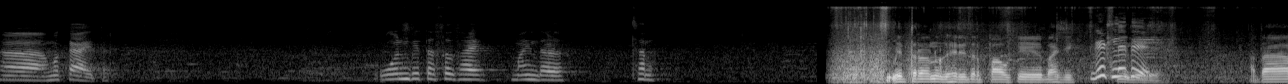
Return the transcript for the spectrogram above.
हा मग काय तर. ऊन बी तसंच आहे मैंदळ. चला. मित्रांनो घरी तर पाव की भाजी घेतले ते. आता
